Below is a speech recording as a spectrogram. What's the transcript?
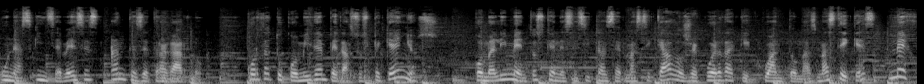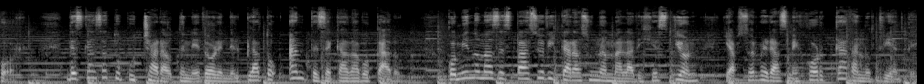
unas 15 veces antes de tragarlo. Corta tu comida en pedazos pequeños. Come alimentos que necesitan ser masticados. Recuerda que cuanto más mastiques, mejor. Descansa tu cuchara o tenedor en el plato antes de cada bocado. Comiendo más despacio evitarás una mala digestión y absorberás mejor cada nutriente.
